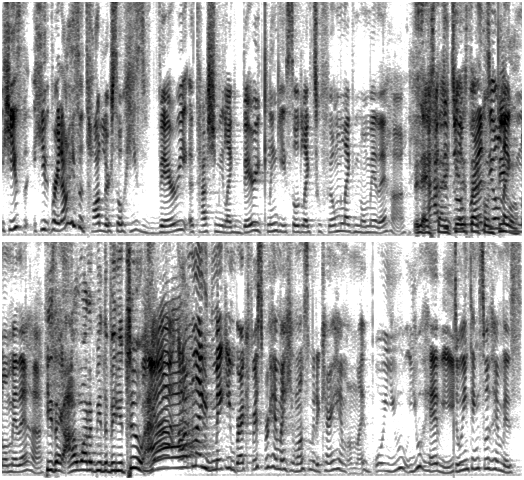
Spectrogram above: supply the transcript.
he's he right now he's a toddler, so he's very attached to me, like very clingy. So like to film like no me deja. I have to do a brand deal contigo. like no me deja. He's like, I want to be in the video too. Yeah, Ah! I'm like making breakfast for him, and he wants me to carry him. I'm like, boy, you you heavy. Doing things with him is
